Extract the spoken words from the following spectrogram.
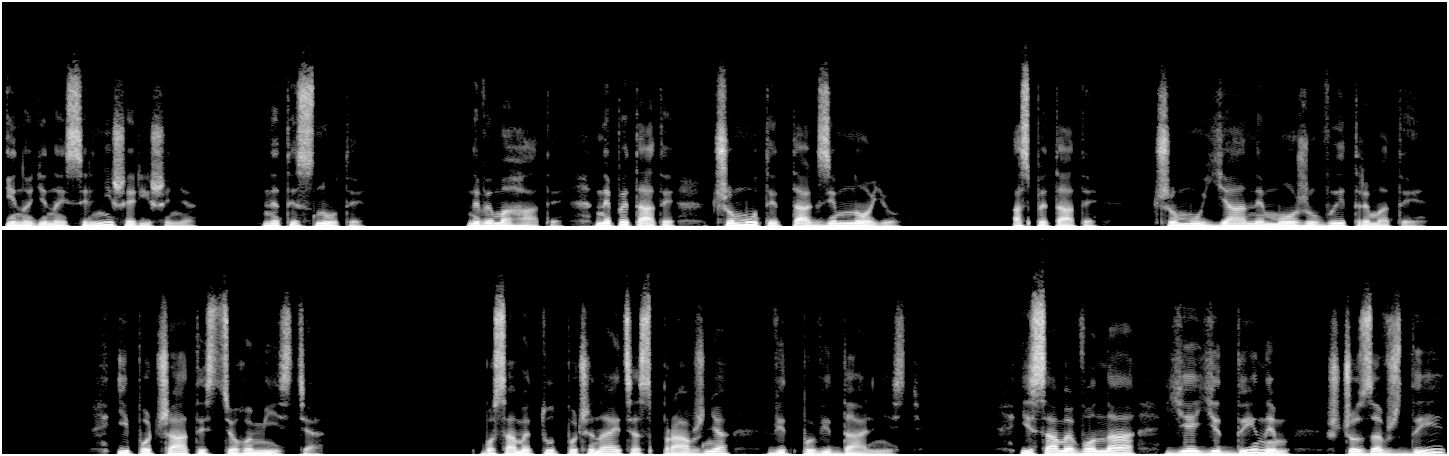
Іноді найсильніше рішення не тиснути, не вимагати, не питати, чому ти так зі мною, а спитати, чому я не можу витримати. і почати з цього місця. Бо саме тут починається справжня відповідальність. І саме вона є єдиним, що завжди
